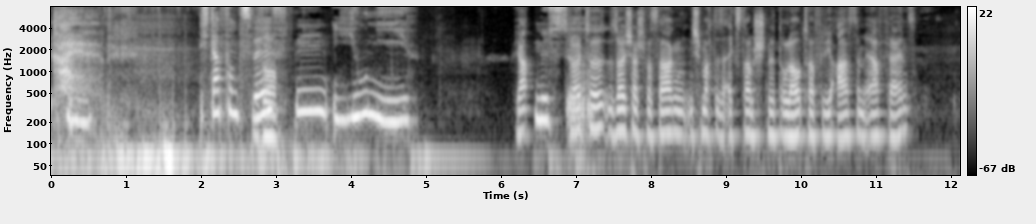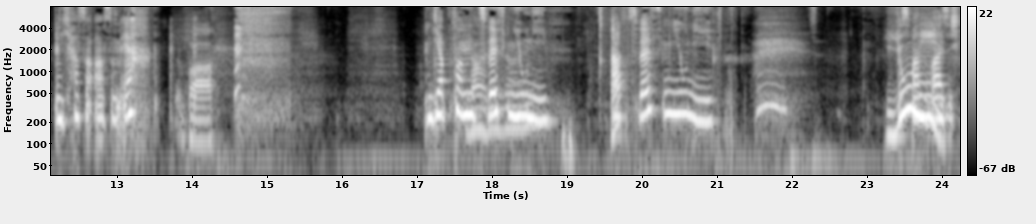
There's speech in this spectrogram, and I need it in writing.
Geil. Ich glaube vom 12. Juni Ja. müsste. Leute, soll ich euch was sagen? Ich mache das extra im Schnitt lauter für die ASMR-Fans. Ich hasse ASMR. Bah. Ich hab vom Nein, 12. nein. Juni. Ab Was? 12. Juni. Bis wann Juni. weiß ich.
